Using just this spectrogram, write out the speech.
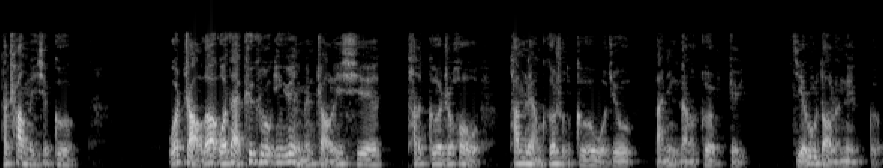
他唱的一些歌。我找到我在 QQ 音乐里面找了一些他的歌之后。他们两个歌手的歌，我就把那两个歌给截入到了那个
